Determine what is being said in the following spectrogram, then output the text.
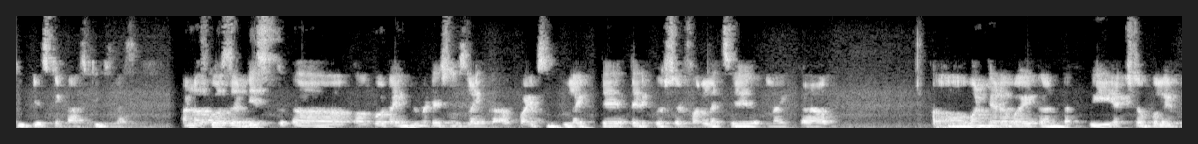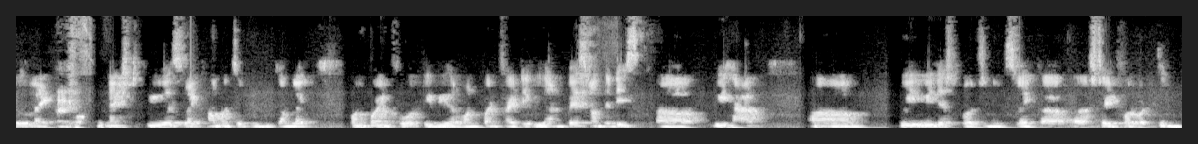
QPS capacity is less. And of course, the disk quota implementation is like quite simple. Like they, they requested for let's say like uh, one terabyte and we extrapolate to like next few years like how much it will become like 1.4 TB or 1.5 TB and based on the disk uh, we have um, we, we just provision it's like a, a, straightforward thing.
